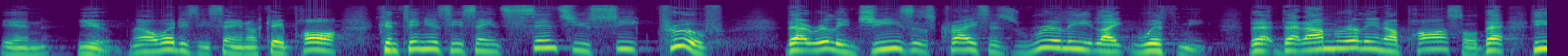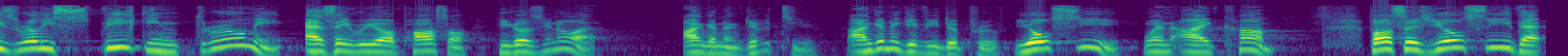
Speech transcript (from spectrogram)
in you. Now, what is he saying? Okay, Paul continues, he's saying, Since you seek proof that really Jesus Christ is really like with me, that, that I'm really an apostle, that he's really speaking through me as a real apostle, he goes, You know what? I'm going to give it to you. I'm going to give you the proof. You'll see when I come. Paul says, You'll see that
